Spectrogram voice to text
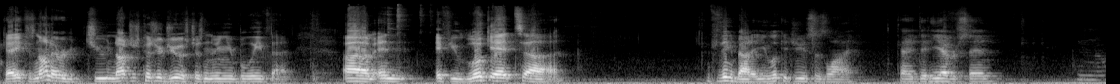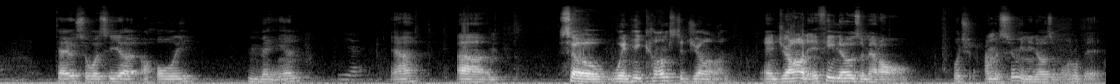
Okay, because not every Jew, not just because you're Jewish, doesn't mean you believe that. Um, and if you look at, uh, if you think about it, you look at Jesus' life. Okay, did he ever sin? No. Okay, so was he a, a holy man? Yeah. Yeah. Um, so when he comes to John, and John, if he knows him at all, which I'm assuming he knows him a little bit,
